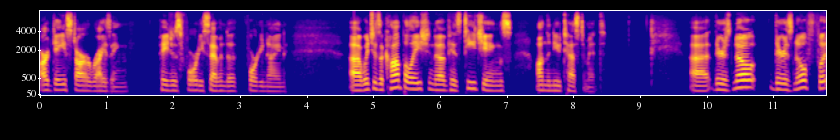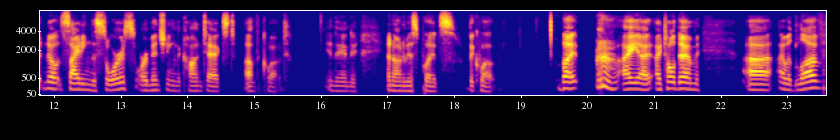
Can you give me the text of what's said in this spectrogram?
Our Day Star Rising, pages 47 to 49, uh, which is a compilation of his teachings on the New Testament. Uh, there's no there is no footnote citing the source or mentioning the context of the quote. And then Anonymous puts the quote. But I uh, I told them uh, I would love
